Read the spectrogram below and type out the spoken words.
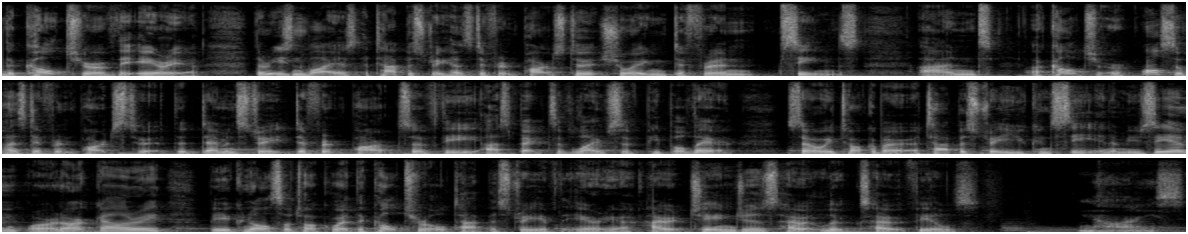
the culture of the area. The reason why is a tapestry has different parts to it, showing different scenes, and a culture also has different parts to it that demonstrate different parts of the aspects of lives of people there. So we talk about a tapestry you can see in a museum or an art gallery, but you can also talk about the cultural tapestry of the area, how it changes, how it looks, how it feels. Nice.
